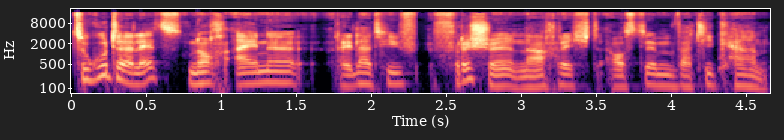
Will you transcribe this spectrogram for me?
Zu guter Letzt noch eine relativ frische Nachricht aus dem Vatikan.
